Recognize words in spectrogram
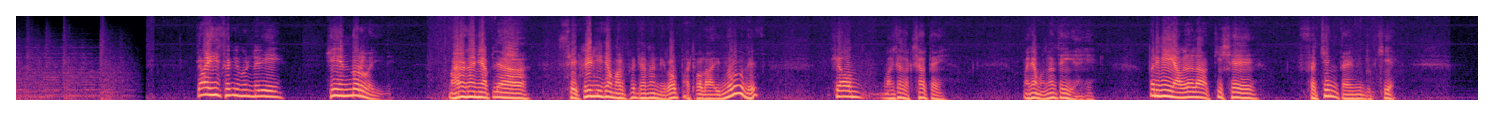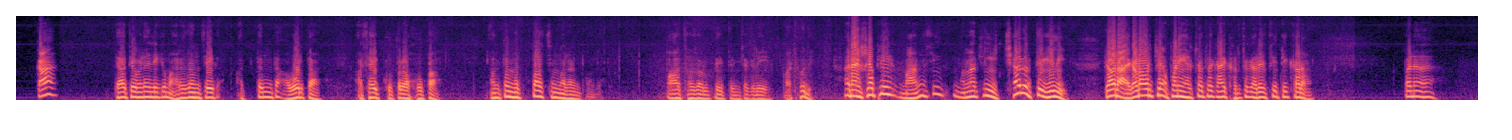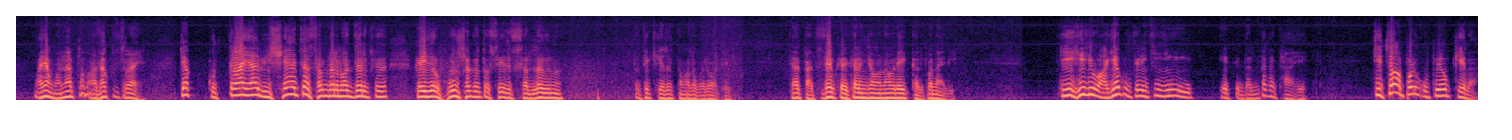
त्या ही सगळी मंडळी ही इंदोरला गेली. महाराजांनी आपल्या सेक्रेटरीच्या मार्फत त्यांना निरोप पाठवला इंदोरमध्येच किंवा माझ्या लक्षात आहे. माझ्या मनातही आहे. पण मी यावेळेला अतिशय सचिंत आहे मी दुःखी आहे. का? तेव्हा ते म्हणाले की महाराजांचा एक अत्यंत आवडता असा एक कुत्रा होता. आणि तो नुकताच मरण पावला. पाच हजार रुपये त्यांच्याकडे पाठवले. आणि अशी आपली मानसिक मनातली इच्छा व्यक्त केली. तेव्हा रायगडावरची आपण ह्याच्यात काय खर्च करायचे ते करा. पण माझ्या मनातला माझा कुत्रा आहे. त्या कुत्रा या विषयाच्या संदर्भात जर काही जर होऊ शकत असेल संलग्न तर ते केलं तर मला बरं वाटेल. त्या तात्यासाहेब केळकरांच्या मनावर एक कल्पना आली. की ही जी वाघ्या कुत्र्याची जी एक दंतकथा आहे तिचा आपण उपयोग केला.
